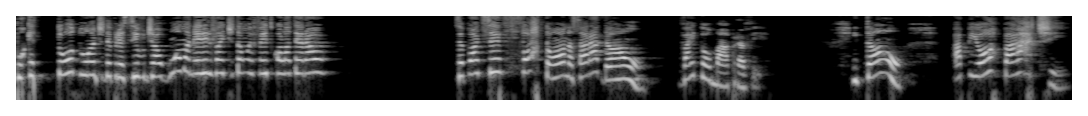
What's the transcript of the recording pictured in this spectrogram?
Porque todo antidepressivo, de alguma maneira, ele vai te dar um efeito colateral. Você pode ser fortona, saradão. Vai tomar para ver. Então, a pior parte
